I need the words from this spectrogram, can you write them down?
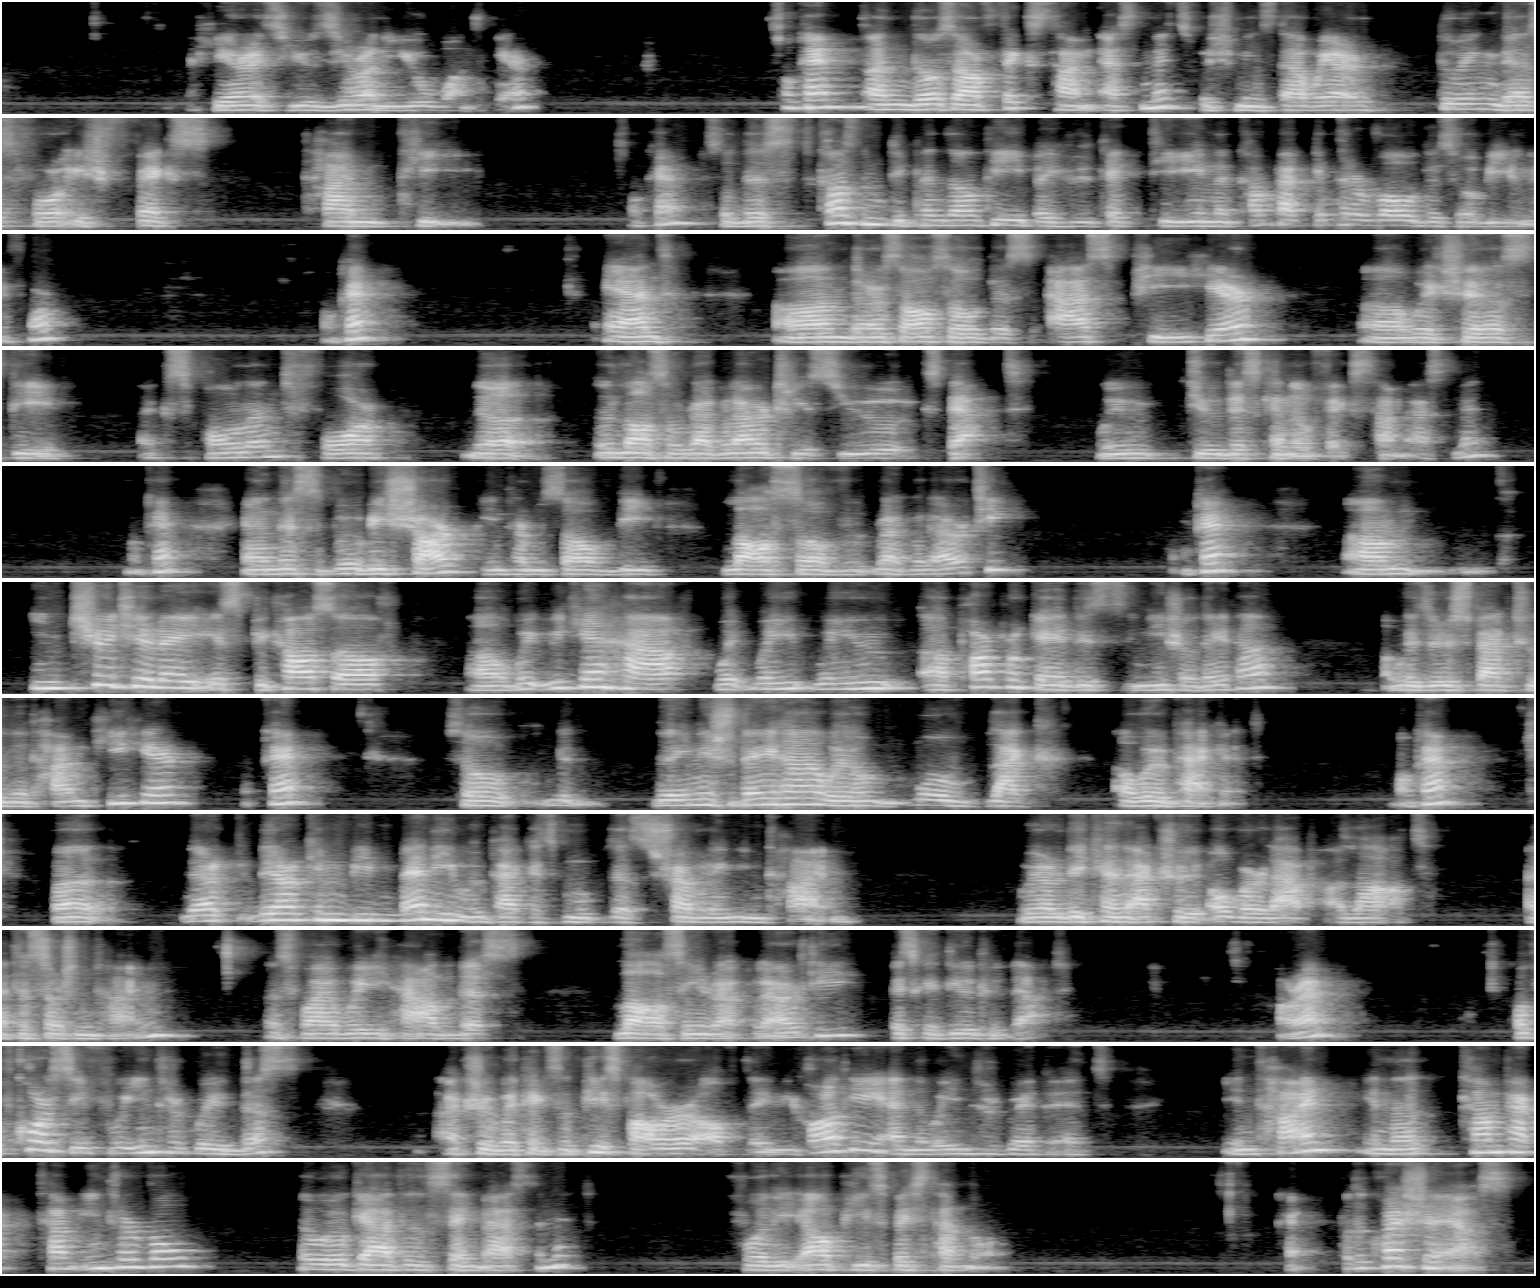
Here it's U0 and U1 here. Okay, and those are fixed time estimates, which means that we are doing this for each fixed time t. Okay, so this constant depends on t, but if you take t in the compact interval, this will be uniform. Okay, and um, there's also this SP here, uh, which is the exponent for the, the loss of regularities you expect when you do this kind of fixed time estimate. Okay, and this will be sharp in terms of the loss of regularity. Okay, um, intuitively, it's because of uh, we, we can have, when, when you uh, propagate this initial data with respect to the time t here, okay? So the, initial data will move like a wave packet, okay? But there, there can be many wave packets that's traveling in time where they can actually overlap a lot at a certain time. That's why we have this loss in regularity, basically due to that. All right. Of course, if we integrate this actually we take the piece power of the inequality and we integrate it in time in a compact time interval, then we'll get the same estimate for the LP space-time norm. Okay, but the question is,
